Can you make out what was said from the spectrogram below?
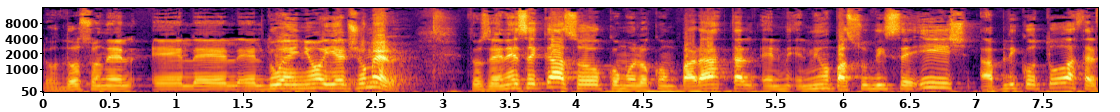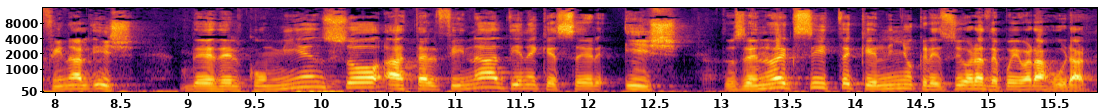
los dos son el, el, dueño y el shomer. Entonces, en ese caso, como lo comparaste, el, el mismo pasuk dice ish, aplico todo hasta el final ish. Desde el comienzo hasta el final tiene que ser ish. Entonces, no existe que el niño creció ahora te puede llevar a jurar.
